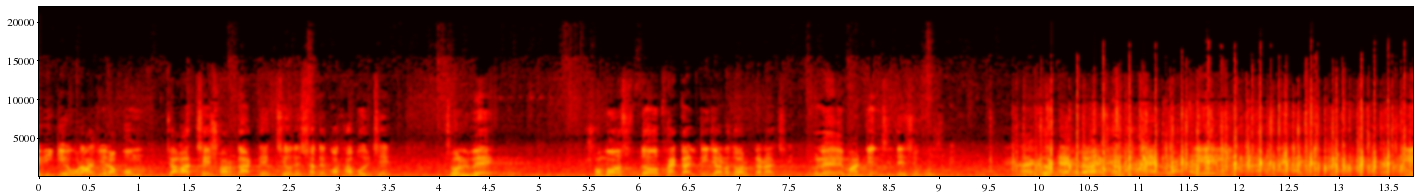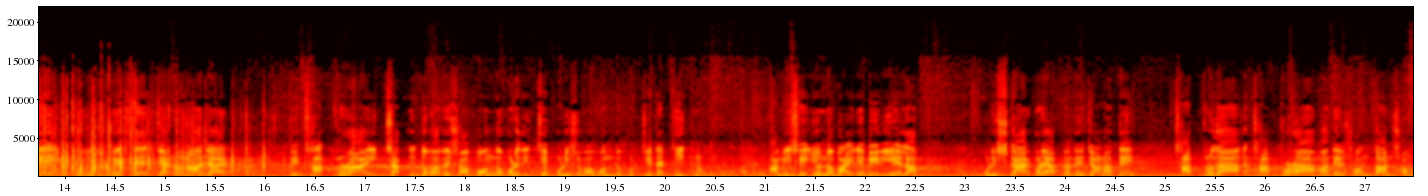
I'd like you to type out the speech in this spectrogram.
এদিকে ওরা যেরকম চালাচ্ছে সরকার দেখছে ওদের সাথে কথা বলছে। চলবে। সমস্ত ফ্যাকাল্টি যারা দরকার আছে হলে এমার্জেন্সিতে এসে বসবে। এই এই ভুল মেসেজ যেন না যায় যে ছাত্ররা ইচ্ছাকৃতভাবে সব বন্ধ করে দিচ্ছে পরিষেবা বন্ধ করছে এটা ঠিক নয়। আমি সেই জন্য বাইরে বেরিয়ে এলাম পরিষ্কার করে আপনাদের জানাতে। ছাত্ররা ছাত্ররা আমাদের সন্তান সম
